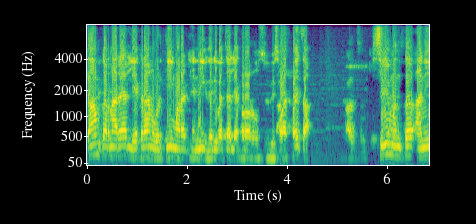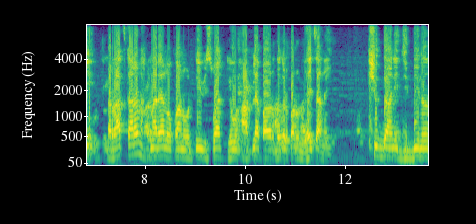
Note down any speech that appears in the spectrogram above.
काम करणाऱ्या लेकरांवरती मराठ्यांनी गरीबाच्या लेकरावर विश्वास ठेवायचा. श्रीमंत आणि राजकारण हाकणाऱ्या लोकांवरती विश्वास ठेवून आपल्या पायावर दगड पाडून घ्यायचा नाही. शुद्ध आणि जिद्दीनं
